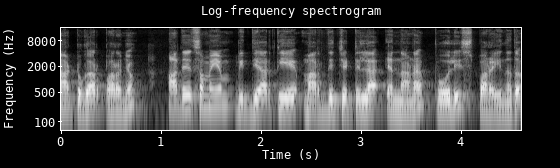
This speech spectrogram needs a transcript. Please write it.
നാട്ടുകാർ പറഞ്ഞു. അതേസമയം വിദ്യാർത്ഥിയെ മർദ്ദിച്ചിട്ടില്ല എന്നാണ് പോലീസ് പറയുന്നത്.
